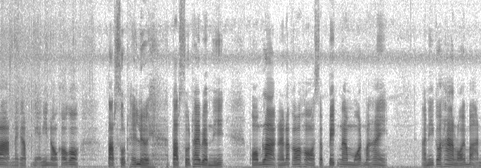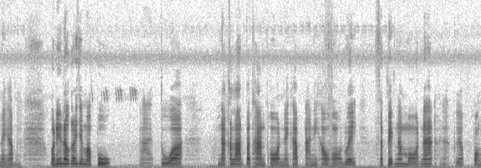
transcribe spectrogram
ราชนะครับ เนี่ยนี้น้องเขาก็ตัดสดให้เลย ตัดสดให้แบบนี้ พร้อมรากนะ แล้วก็ห่อสเปคน้ำมอสมาให้ อันนี้ก็ 500 บาทนะครับ วันนี้เราก็จะมาปลูกตัว นาคราชประธานพรนะครับ อันนี้เขาห่อด้วยสเปคน้ำมอสนะอะเพื่อป้อง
